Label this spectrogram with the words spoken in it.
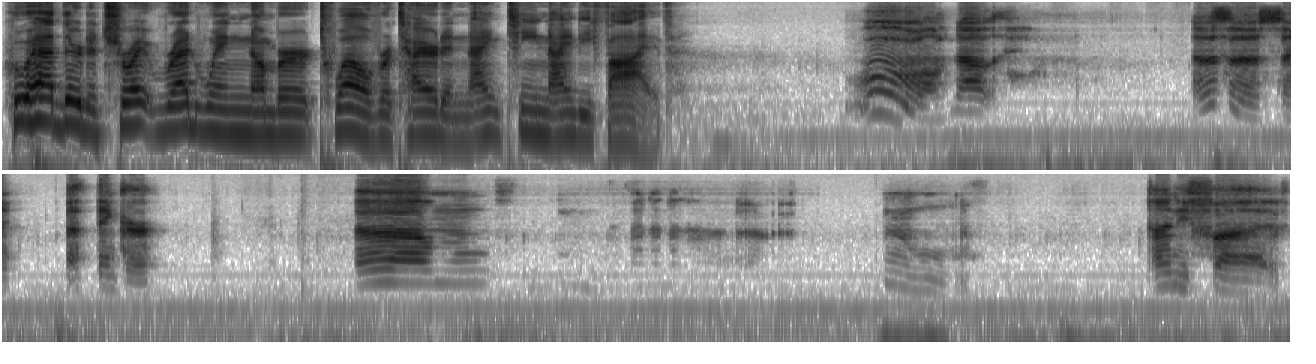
Who had their Detroit Red Wing number 12 retired in 1995? Ooh, now, now this is a, sing- a thinker. Um, hmm, 95.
